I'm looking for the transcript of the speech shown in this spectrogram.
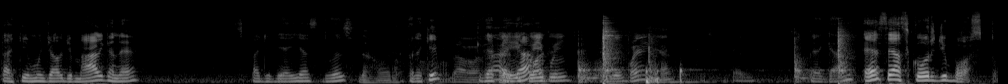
Tá aqui o Mundial de Málaga, né? Você pode ver aí as duas. da hora. Por aqui? Da hora. Quiser Aí, pegar? põe, põe. Põe aí, é. pegar. Essa é as cores de Boston.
